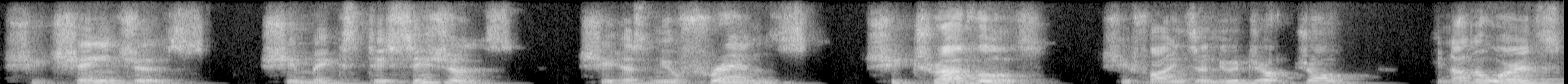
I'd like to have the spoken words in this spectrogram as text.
She changes, she makes decisions, she has new friends, she travels, she finds a new job. In other words,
